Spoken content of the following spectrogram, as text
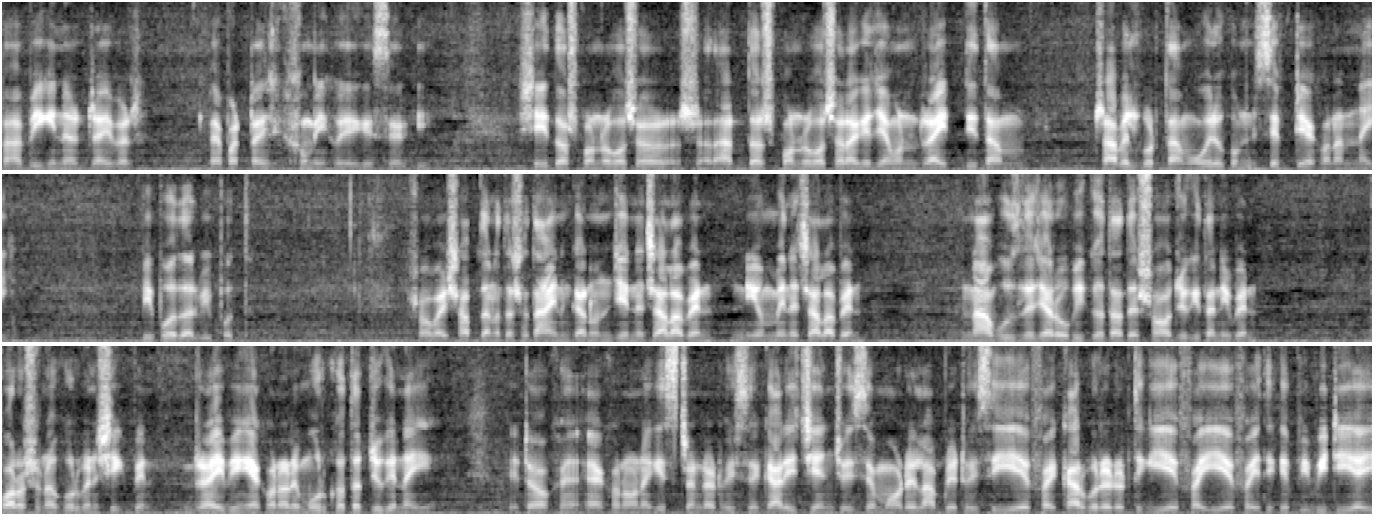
বা বিগিনার ড্রাইভার ব্যাপারটা এরকমই হয়ে গেছে আর কি। সেই দশ পনেরো বছর, আট দশ পনেরো বছর আগে যেমন রাইড দিতাম ট্রাভেল করতাম ওই রকম সেফটি এখন আর নাই। বিপদ আর বিপদ। সবাই সাবধানতার সাথে আইন কানুন জেনে চালাবেন, নিয়ম মেনে চালাবেন। না বুঝলে যার অভিজ্ঞতা, তাদের সহযোগিতা নেবেন। পড়াশোনা করবেন, শিখবেন। ড্রাইভিং এখন আর মূর্খতার যুগে নাই। এটা এখন অনেক স্ট্যান্ডার্ড হয়েছে গাড়ি চেঞ্জ হয়েছে মডেল আপডেট হয়েছে E ইএফআই কার্বোরেটর থেকে E ইএফআই ইএফআই থেকে ভিভিটিআই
